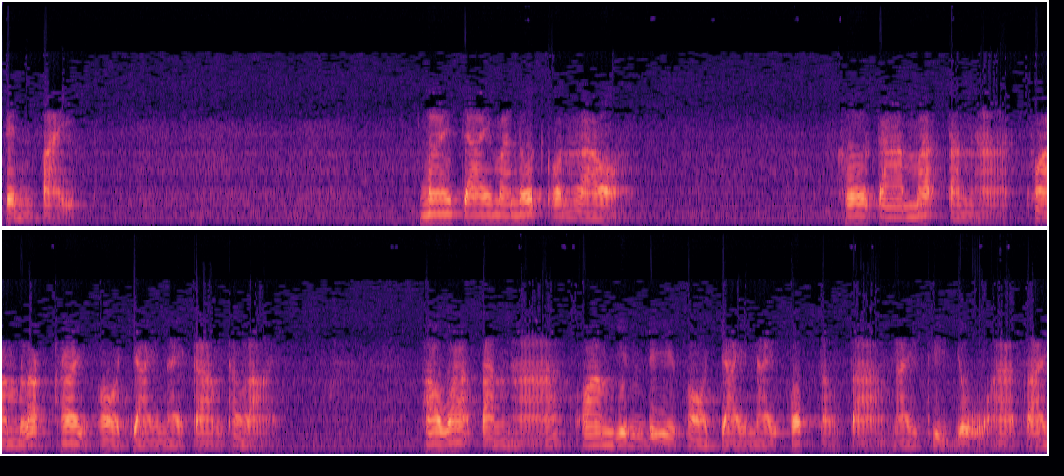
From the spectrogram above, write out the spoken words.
เป็นไป ในใจมนุษย์คนเราคือกามตัณหา ความรักใคร่พอใจในกามทั้งหลายภาวะตัณหาความยินดีพอใจในภพต่าง ๆ ในที่อยู่อาศัย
